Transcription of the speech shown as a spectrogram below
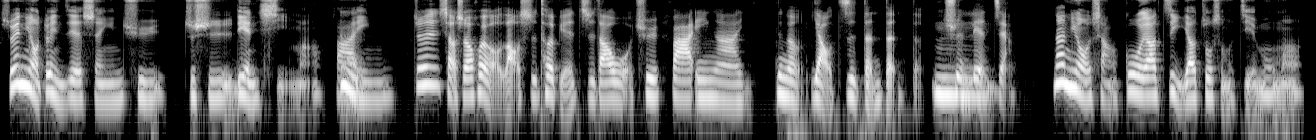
所以你有对你自己的声音去就是练习吗？发嗯音？就是小时候会有老师特别指导我去发音啊、那个咬字等等的训练。嗯这样，那你有想过要自己要做什么节目吗？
